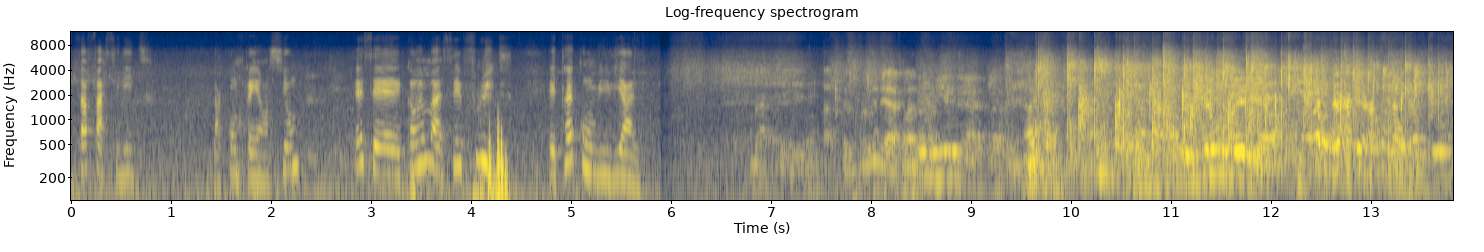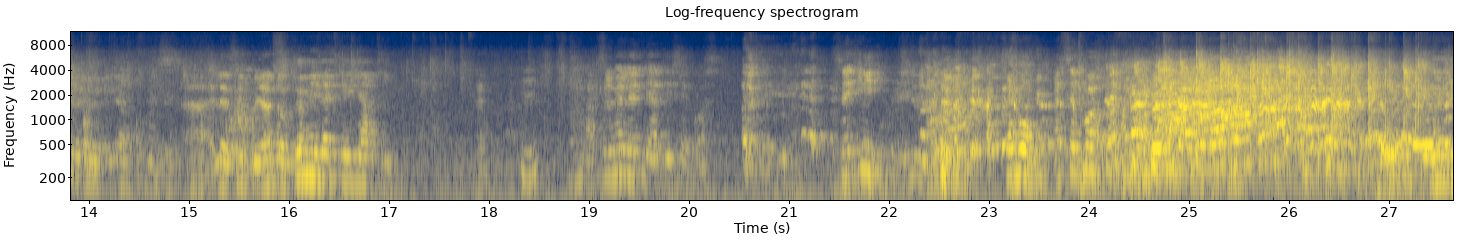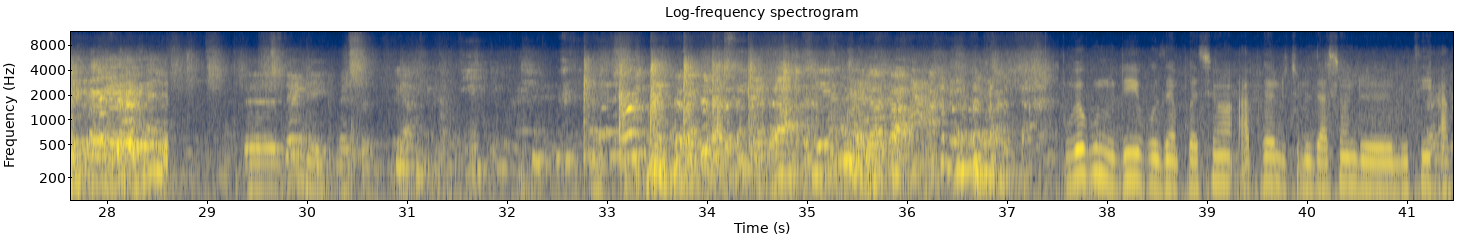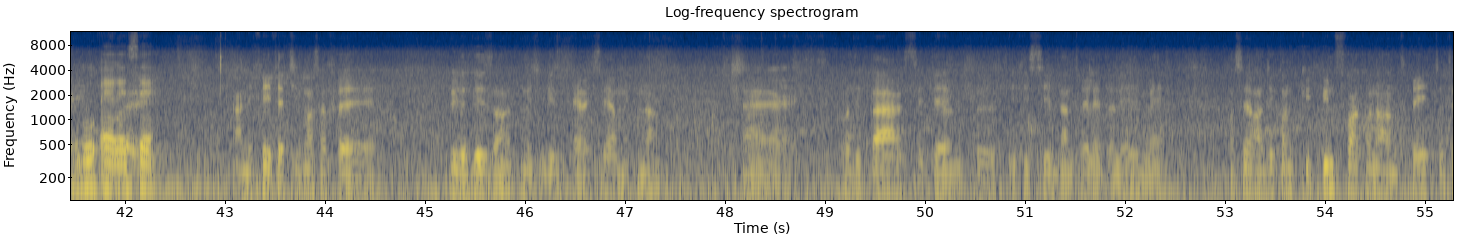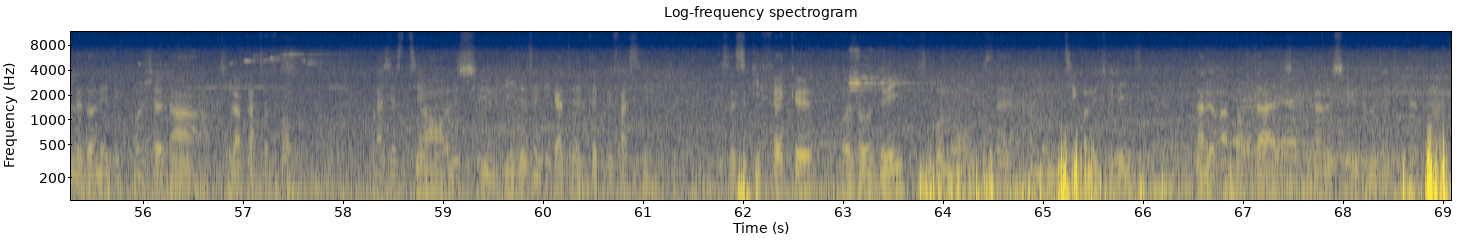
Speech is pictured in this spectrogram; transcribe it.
Ça facilite la compréhension et c'est quand même assez fluide et très convivial. La c'est quoi C'est I. C'est bon. C'est dernier. Pouvez-vous nous dire vos impressions après l'utilisation de l'outil Acbo RSR En effet, effectivement, ça fait plus de deux ans qu'on utilise RSR maintenant. Euh, au départ, c'était un peu difficile d'entrer les données, mais on s'est rendu compte qu'une fois qu'on a entré toutes les données du projet sur la plateforme, la gestion, le suivi des indicateurs était plus facile. C'est ce qui fait qu'aujourd'hui, pour nous, c'est un bon outil qu'on utilise dans le rapportage, dans le suivi de nos indicateurs.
